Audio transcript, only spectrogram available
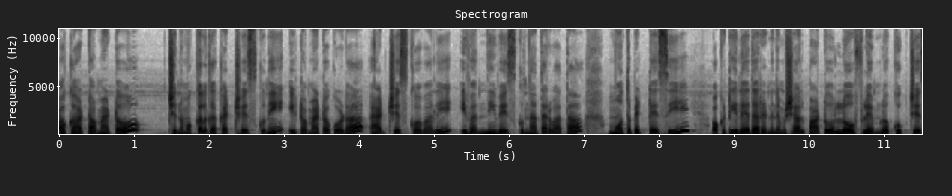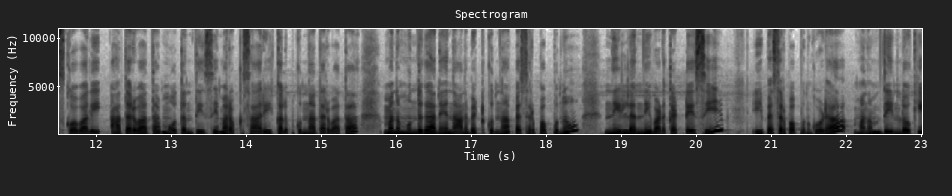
ఒక టొమాటో చిన్న ముక్కలుగా కట్ చేసుకుని ఈ టొమాటో కూడా యాడ్ చేసుకోవాలి. ఇవన్నీ వేసుకున్న తర్వాత మూత పెట్టేసి ఒకటి లేదా రెండు నిమిషాల పాటు లో ఫ్లేమ్లో కుక్ చేసుకోవాలి. ఆ తర్వాత మూతను తీసి మరొకసారి కలుపుకున్న తర్వాత మనం ముందుగానే నానబెట్టుకున్న పెసరపప్పును నీళ్ళన్నీ వడకట్టేసి ఈ పెసరపప్పును కూడా మనం దీనిలోకి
